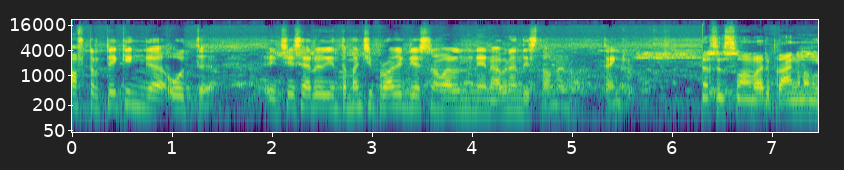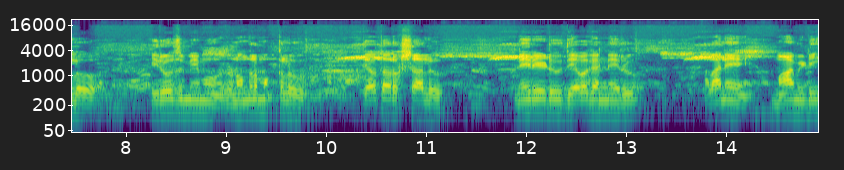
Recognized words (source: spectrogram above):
after taking oath చేశారు ఇంత మంచి ప్రాజెక్ట్ చేసిన వాళ్ళని నేను అభినందిస్తా ఉన్నాను. థ్యాంక్ యూ నరసింహస్వామి వారి ప్రాంగణంలో ఈరోజు మేము రెండు వందల మొక్కలు దేవతా వృక్షాలు నేరేడు దేవగన్నేరు అలానే మామిడి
